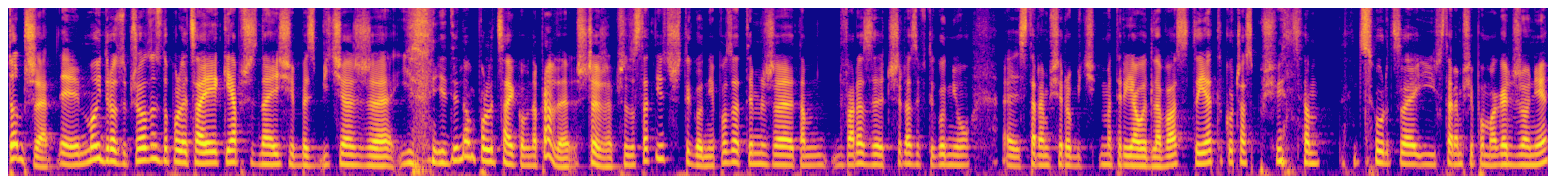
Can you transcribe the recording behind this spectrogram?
Dobrze, y, moi drodzy, przechodząc do polecajek, ja przyznaję się bez bicia, że jedyną polecajką, naprawdę, szczerze, przez ostatnie trzy tygodnie, poza tym, że tam dwa razy, trzy razy w tygodniu e, staram się robić materiały dla was, to ja tylko czas poświęcam córce i staram się pomagać żonie.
